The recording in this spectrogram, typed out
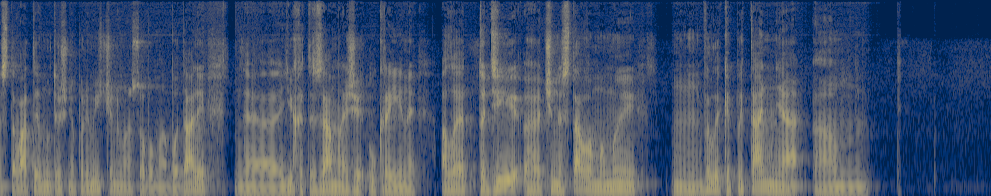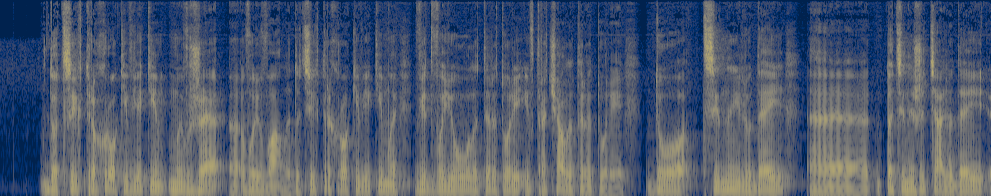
ставати внутрішньо переміщеними особами або далі е, їхати за межі України. Але тоді е, чи не ставимо ми велике питання ем, до цих трьох років, які ми вже е, воювали, до цих трьох років, які ми відвоювали території і втрачали території, до ціни людей, е, до ціни життя людей,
